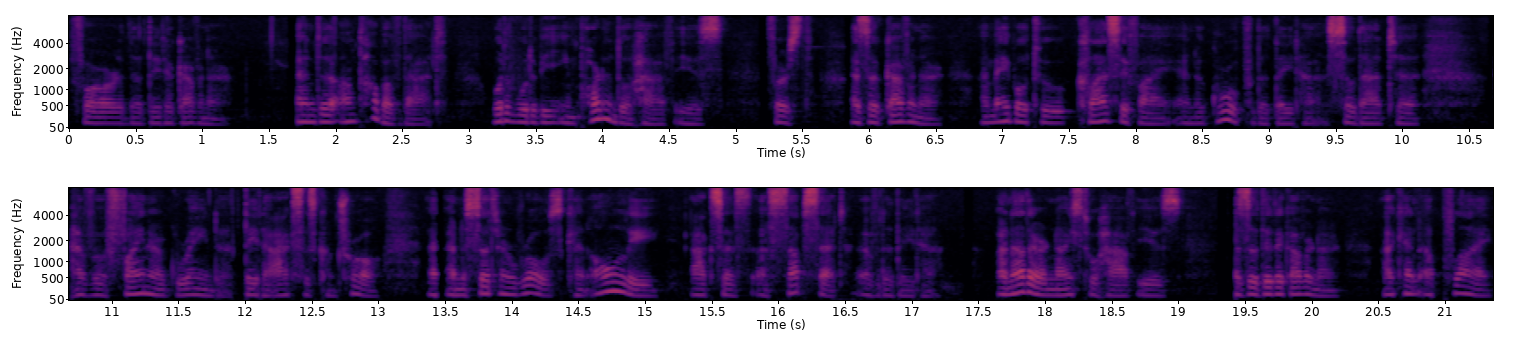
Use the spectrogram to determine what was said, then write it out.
for the data governor. And uh, on top of that, what would be important to have is first, as a governor, I'm able to classify and group the data so that uh, have a finer grained data access control, and certain roles can only access a subset of the data. Another nice to have is, as a data governor, I can apply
